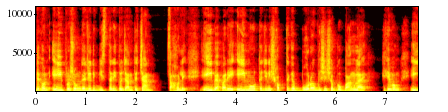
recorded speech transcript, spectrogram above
দেখুন, এই প্রসঙ্গে যদি বিস্তারিত জানতে চান, তাহলে এই ব্যাপারে এই মুহূর্তে যিনি সবথেকে বড় বিশেষজ্ঞ বাংলায় এবং এই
